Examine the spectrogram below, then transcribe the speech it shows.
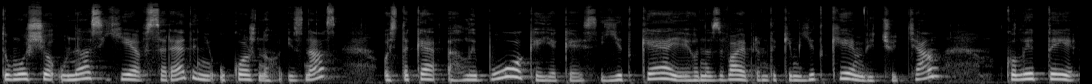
Тому що у нас є всередині, у кожного із нас, ось таке глибоке якесь, їдке, я його називаю прям таким їдким відчуттям, коли ти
